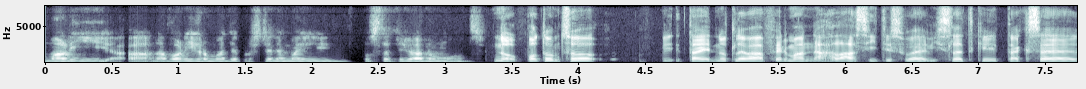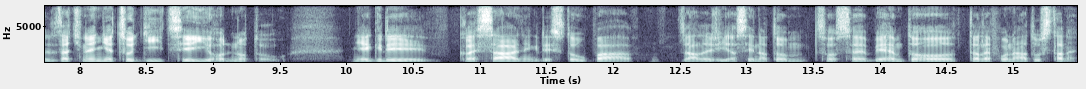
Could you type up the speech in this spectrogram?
malý a na valný hromadě prostě nemají v podstatě žádnou moc. No, potom co ta jednotlivá firma nahlásí ty svoje výsledky, tak se začne něco dít s její hodnotou. někdy klesá, někdy stoupá, záleží asi na tom, co se během toho telefonátu stane.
